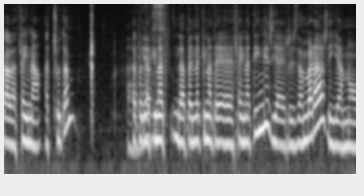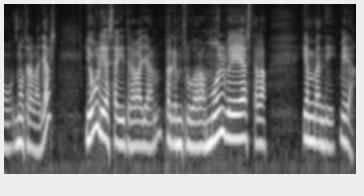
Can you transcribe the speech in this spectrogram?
que a la feina et xuten, depèn de, quina, depèn de quina feina tinguis, ja és risc d'embaràs i ja no, no treballes. Jo volia seguir treballant perquè em trobava molt bé, estava... I em van dir, mira,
